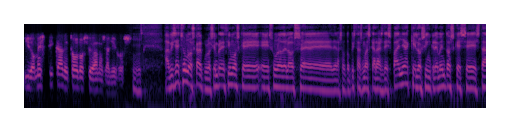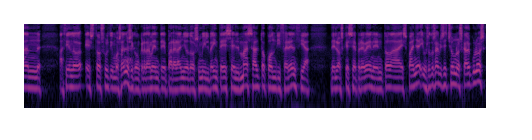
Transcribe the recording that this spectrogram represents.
y doméstica de todos los ciudadanos gallegos. Habéis hecho unos cálculos. Siempre decimos que es una de, los, eh, de las autopistas más caras de España, que los incrementos que se están haciendo estos últimos años y concretamente para el año 2020 es el más alto con diferencia de los que se prevén en toda España. Y vosotros habéis hecho unos cálculos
